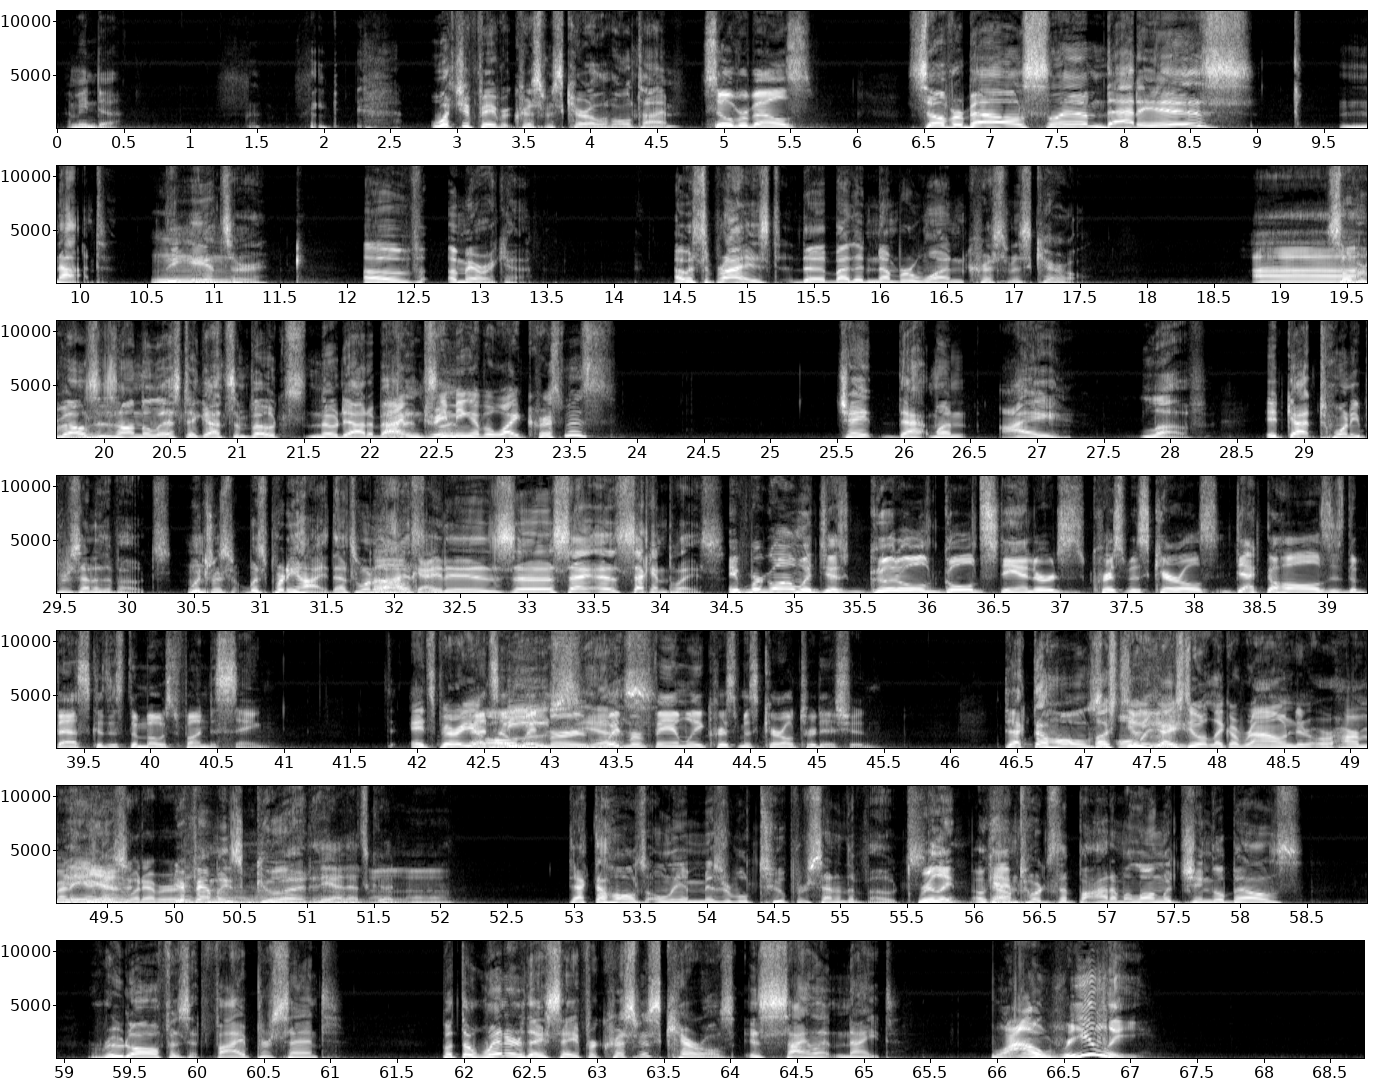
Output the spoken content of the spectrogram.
I mean, duh. What's your favorite Christmas carol of all time? Silver bells. Silver Bells, Slim. That is not the hmm. answer of America. I was surprised the, by the number one Christmas carol. Uh, Silver Bells is on the list. It got some votes, no doubt about it. I'm dreaming of a white Christmas. Jay, that one I love. It got 20% of the votes, which was, was pretty high. That's one of the Oh, highest. okay. It is uh, se- uh, second place. If we're going with just good old gold standards, Christmas carols, Deck the Halls is the best because it's the most fun to sing. It's very That's a those. Widmer, yes. Widmer family Christmas carol tradition. Deck the halls. Plus, do you guys do it like a round or harmony Yeah. or whatever? Your family's uh, good. Yeah, that's good. Uh, uh, Deck the halls only a miserable two percent of the votes. Really? Okay. Down towards the bottom, along with Jingle Bells. Rudolph is at five percent. But the winner, they say, for Christmas carols is Silent Night. Wow, really?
